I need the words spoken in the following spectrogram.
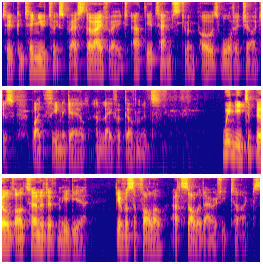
to continue to express their outrage at the attempts to impose water charges by the Fine Gael and Labour governments. We need to build alternative media. Give us a follow at Solidarity Times.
